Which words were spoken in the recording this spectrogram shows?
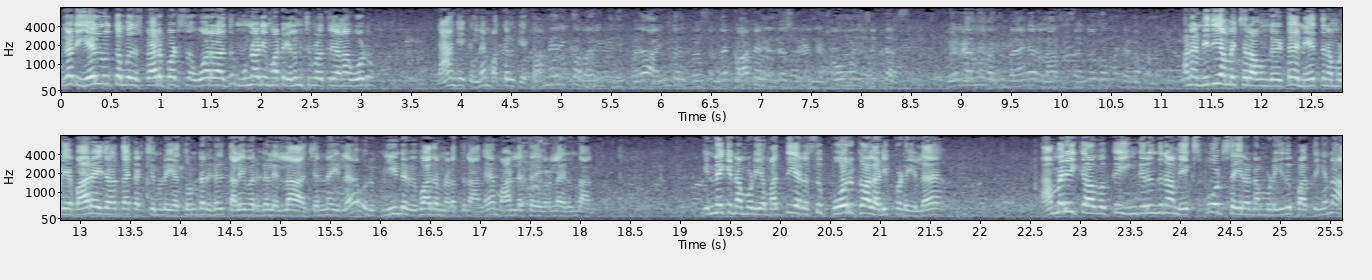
இல்லாட்டி 750 ஸ்பேர் பார்ட்ஸ்ல ஓடாது முன்னாடி மட்டும் எலுமிச்சம்பழத்துல என்ன ஓடும். நான் கேட்கல மக்கள் கேட்கலாம். அமெரிக்க வரி விதிப்புல ஐம்பது பர்சன்ட் காட்டன் இண்டஸ்ட்ரி ஆனால் ஆனா நிதி அமைச்சர் அவங்ககிட்ட நேற்று நம்முடைய பாரதிய ஜனதா கட்சியினுடைய தொண்டர்கள் தலைவர்கள் எல்லாம் சென்னையில ஒரு நீண்ட விவாதம் நடத்தினாங்க. மாநில தலைவர்லாம் இருந்தாங்க. இன்னைக்கு நம்முடைய மத்திய அரசு போர்க்கால அடிப்படையில் அமெரிக்காவுக்கு இங்கிருந்து நாம் எக்ஸ்போர்ட் செய்யற நம்முடைய இது பாத்தீங்கன்னா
